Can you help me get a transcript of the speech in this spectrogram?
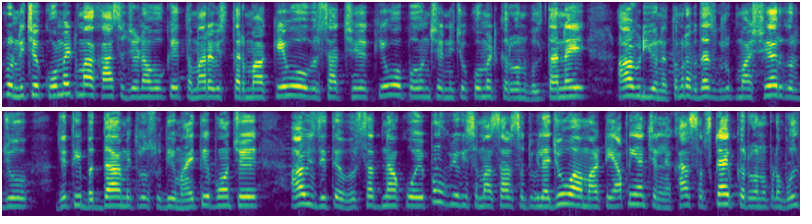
મિત્રો, નીચે કોમેન્ટમાં ખાસ જણાવો કે તમારા વિસ્તારમાં કેવો વરસાદ છે, કેવો પવન છે, નીચે કોમેન્ટ કરવાનું ભૂલતા નહીં. આ વિડીયોને તમારા બધા જ ગ્રુપમાં શેર કરજો, જેથી બધા મિત્રો સુધી માહિતી પહોંચે. આવી જ રીતે વરસાદના કોઈ પણ ઉપયોગી સમાચાર સૌથી પહેલાં જોવા માટે આપણી આ ચેનલને ખાસ સબસ્ક્રાઇબ કરવાનું પણ ભૂલ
